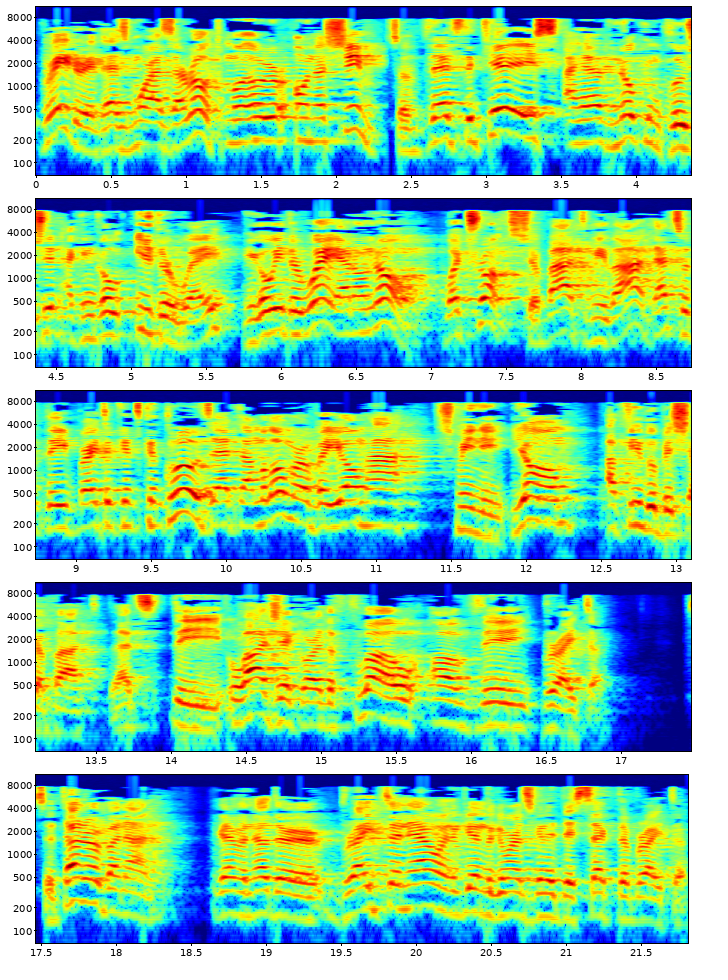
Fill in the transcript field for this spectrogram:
greater. It has more azarot, more onashim. So if that's the case, I have no conclusion. I can go either way. I can go either way. I don't know. What trumps? Shabbat, Milah? That's what the Breita concludes at Tamalomer of Yom HaShmini. Yom afilu b'Shabbat. That's the logic or the flow of the Breita. So Tanur Banan. We have another Breita now, and again the Gemara is going to dissect the Breita.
